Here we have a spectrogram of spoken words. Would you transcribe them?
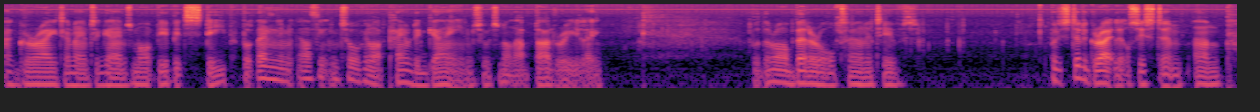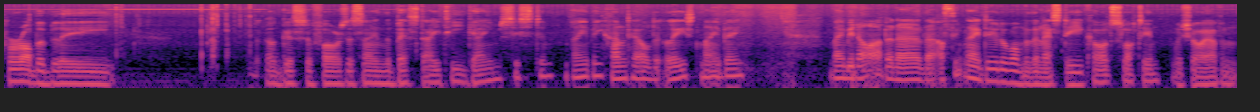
a great amount of games might be a bit steep, but then I think I'm talking like pound a game, so it's not that bad really. But there are better alternatives. But it's still a great little system, and probably, I guess so far as they're saying, the best AT game system, maybe? Handheld at least, maybe? Maybe not, I don't know. I think they do the one with an SD card slot in, which I haven't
